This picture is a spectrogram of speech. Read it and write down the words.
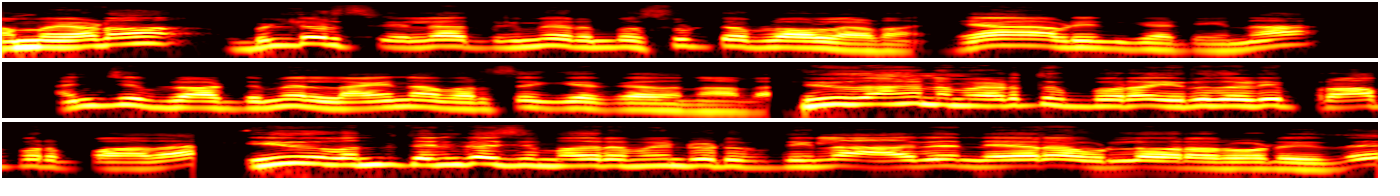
நம்ம இடம் பில்டர்ஸ் எல்லாத்துக்குமே ரொம்ப சூட்டபிளாக உள்ள இடம். ஏன் அப்படின்னு கேட்டிங்கன்னா அஞ்சு பிளாட்டுமே லைனாக வரிசைக்கு இருக்கிறதுனால. இதுதாங்க நம்ம இடத்துக்கு போகிற இருபது அடி ப்ராப்பர் பாதை. இது வந்து தென்காசி மதுரை மெயின் ரோடு பார்த்தீங்களா அதுலேயே நேராக உள்ள வர ரோடு இது.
